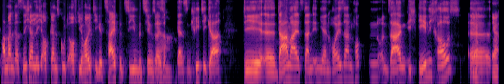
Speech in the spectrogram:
kann man das sicherlich auch ganz gut auf die heutige Zeit beziehen, beziehungsweise Ja. auf die ganzen Kritiker, die äh, damals dann in ihren Häusern hockten und sagen, ich gehe nicht raus. Ja, äh, ja.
